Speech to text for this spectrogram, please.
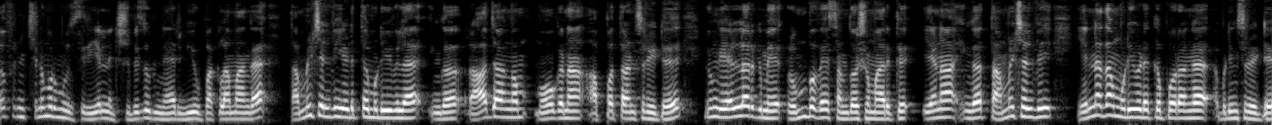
ஹலோ ஃப்ரெண்ட்ஸ் சின்னமரமுழு சீரியல் நெக்ஸ்ட் எபிசோட் நேர் ரிவ்யூ பார்க்கலாமாங்க? தமிழ்ச்செல்வி எடுத்த முடிவில் இங்கே ராஜாங்கம் மோகனா அப்பத்தான்னு சொல்லிட்டு இவங்க எல்லாருக்குமே ரொம்பவே சந்தோஷமாக இருக்குது ஏன்னா இங்கே தமிழ்ச்செல்வி என்ன தான் முடிவெடுக்க போகிறாங்க அப்படின்னு சொல்லிட்டு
